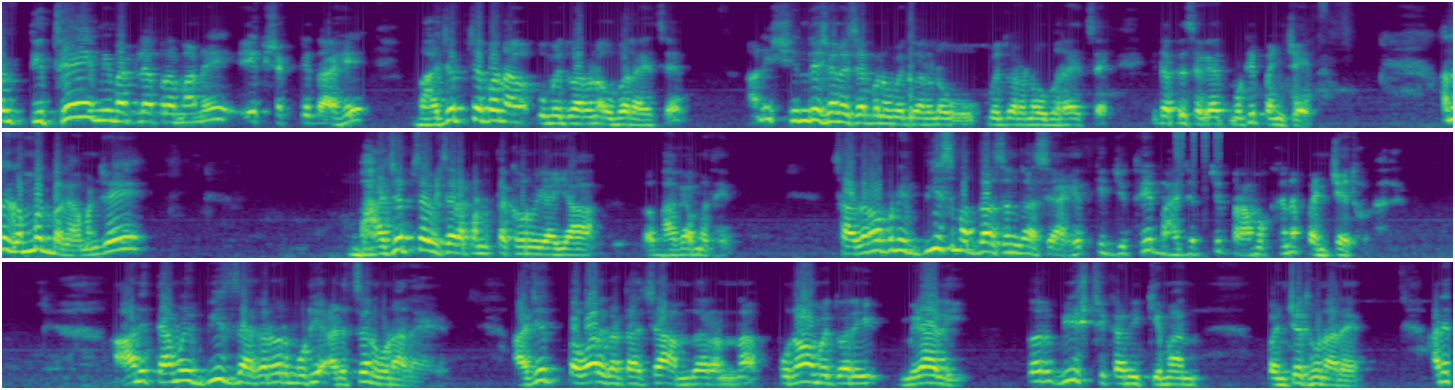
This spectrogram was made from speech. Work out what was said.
पण तिथे मी म्हटल्याप्रमाणे एक शक्यता आहे भाजपच्या पण उमेदवारांना उभं राहायचंय आणि शिंदे सेनेच्या पण उमेदवारांना उमेदवारांना उभं राहायचंय. ही त्यातली सगळ्यात मोठी पंचायत. आता गंमत बघा म्हणजे भाजपचा विचार आपण आता करूया या भागामध्ये. साधारणपणे वीस मतदारसंघ असे आहेत की जिथे भाजपची प्रामुख्याने पंचायत होणार आहे. आणि त्यामुळे वीस जागांवर मोठी अडचण होणार आहे. अजित पवार गटाच्या आमदारांना पुन्हा उमेदवारी मिळाली तर वीस ठिकाणी किमान पंचायत होणार आहे. आणि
